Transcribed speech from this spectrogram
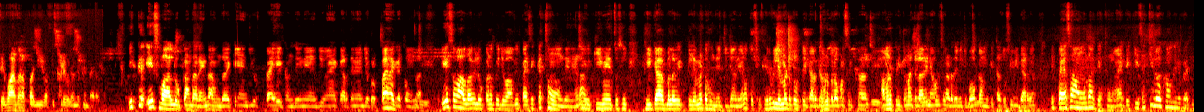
ਤੇ ਵਾਰ-ਵਾਰ ਆਪਾਂ ਜੀ ਵਾਪਸ ਖੜੇ ਹੋ ਜਾਂਦੇ ਆਪਣੇ ਪੈਰਾਂ ਤੇ। ਇੱਕ ਇਹ ਸਵਾਲ ਲੋਕਾਂ ਦਾ ਰਹਿੰਦਾ ਹੁੰਦਾ ਹੈ ਕਿ ਐਨਜੀਓ ਪੈਸੇ ਖਾਂਦੇ ਨੇ ਐਨਜੀਓ ਐ ਕਰਦੇ ਨੇ ਐਨਜੀਓ ਕੋਲ ਪੈਸਾ ਕਿੱਥੋਂ ਆਉਂਦਾ? ਇਹ ਸਵਾਲ ਦਾ ਵੀ ਲੋਕਾਂ ਨੂੰ ਕੋਈ ਜਵਾਬ ਵੀ ਪੈਸੇ ਕਿੱਥੋਂ ਆਉਂਦੇ ਨੇ ਹਨਾ? ਵੀ ਕਿਵੇਂ ਤੁਸੀਂ ਠੀਕ ਆ ਮਤਲਬ ਇੱਕ ਲਿਮਿਟ ਹੁੰਦੀ ਹੈ ਚੀਜ਼ਾਂ ਦੀ ਹਨਾ? ਤੁਸੀਂ ਫਿਰ ਵੀ ਲਿਮਿਟ ਤੋਂ ਉੱਤੇ ਕਰਦੇ ਹੋ। ਹੁਣ ਗਲੋਬਲ ਸਿੱਖ ਅਮਨਪ੍ਰੀਤ ਉਹਨਾਂ ਚਲਾ ਰਹੇ ਨੇ ਉਹ ਵੀ ਫਲੱਡ ਦੇ ਵਿੱਚ ਬਹੁਤ ਕੰਮ ਕੀਤਾ ਤੁਸੀਂ ਵੀ ਕਰ ਰਹੇ ਹੋ। ਇਹ ਪੈਸਾ ਆਉਂਦਾ ਕਿੱਥੋਂ ਹੈ ਤੇ ਕੀ ਸੱਚੀ ਲੋਕ ਖਾਉਂਦੇ ਨੇ ਪੈਸੇ?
